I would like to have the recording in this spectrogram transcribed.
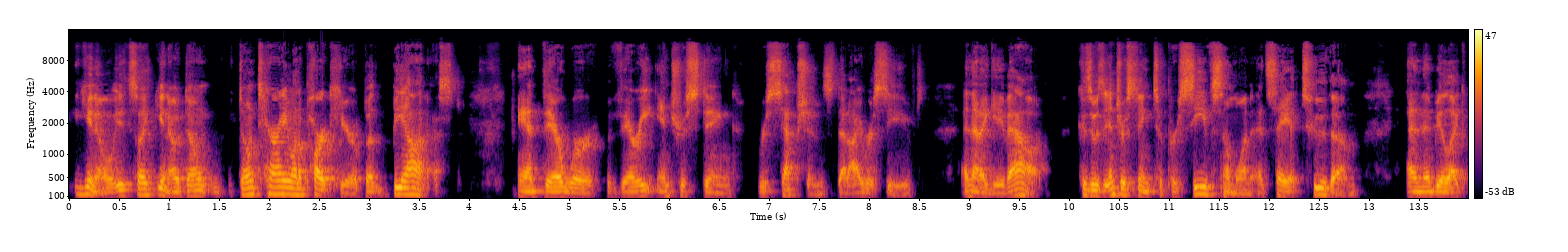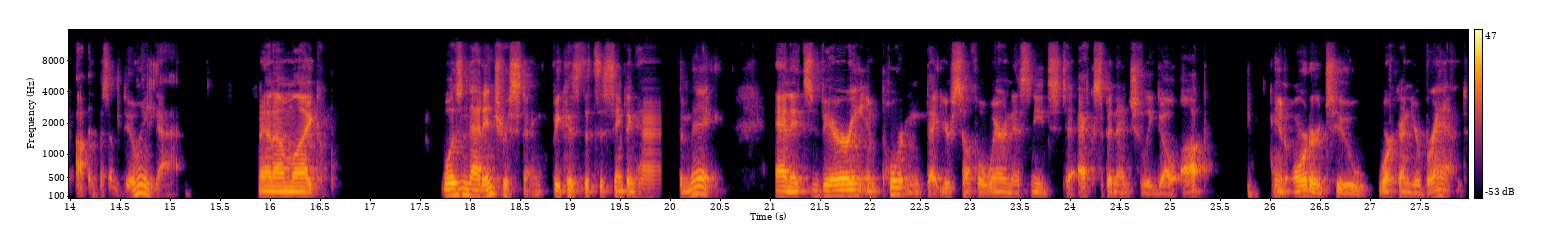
you know it's like you know don't don't tear anyone apart here but be honest and there were very interesting receptions that i received and that i gave out. Because it was interesting to perceive someone and say it to them and then be like "Ah, i'm doing that. And i'm like wasn't that interesting? Because that's the same thing happened to me. And it's very important that your self-awareness needs to exponentially go up in order to work on your brand.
